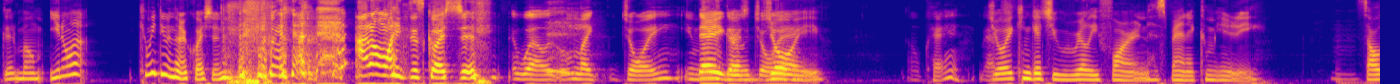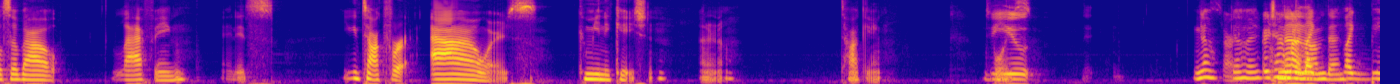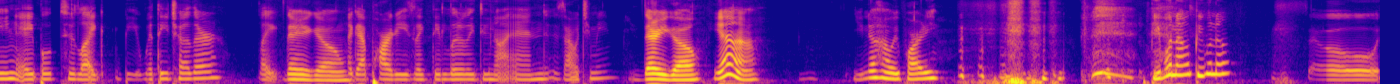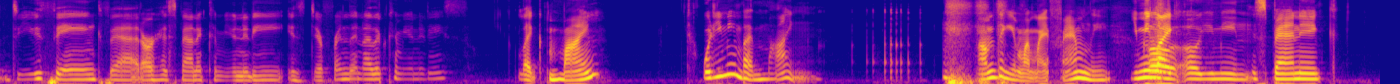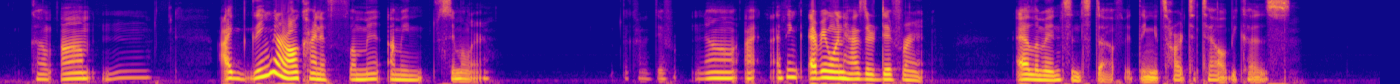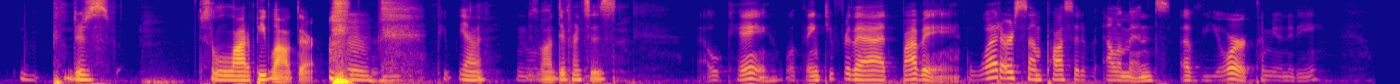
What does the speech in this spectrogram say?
good moment. You know what? Can we do another question? I don't like this question. well, like joy. You there mean you go. there's Joy. Okay. Joy can get you really far in Hispanic community. It's also about laughing, and it's you can talk for hours. Communication. I don't know. Talking. Do you? Voice. No, Sorry. go ahead. Are you talking no, about no, like I'm done. like being able to like be with each other, like there you go. like at parties, like they literally do not end? Is that what you mean? there you go. Yeah. You know how we party. people know. People know. So, do you think that our Hispanic community is different than other communities? Like mine. What do you mean by mine? Uh, I'm thinking like my family. You mean oh, like oh, you mean Hispanic. Come, um, mm, I think they're all kind of fami- I mean, similar. They're kind of different. No, I, I think everyone has their different elements and stuff. I think it's hard to tell because there's there's a lot of people out there. Peop- yeah, there's a lot of differences. Okay, well, thank you for that, Bobby. What are some positive elements of your community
